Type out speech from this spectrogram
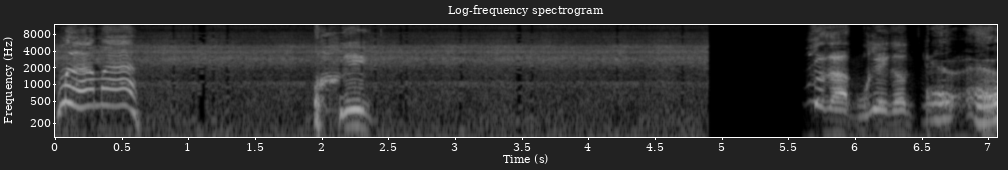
Mama! Oh.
